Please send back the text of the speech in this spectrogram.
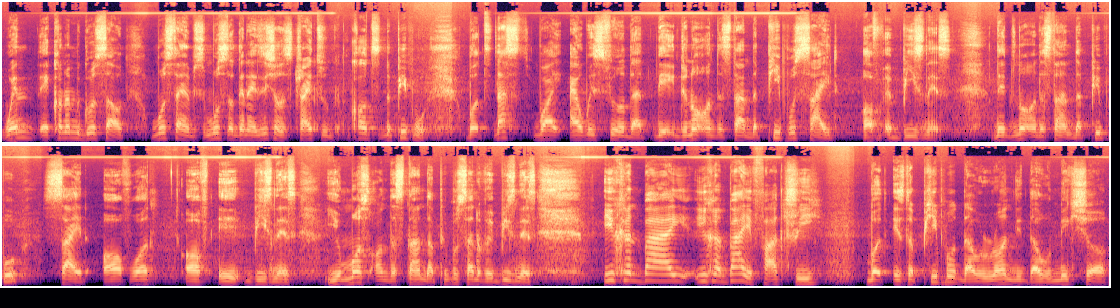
when the economy goes south, most times most organizations try to cut the people. But that's why I always feel that they do not understand the people side of a business. They do not understand the people side of what of a business. You must understand the people side of a business. You can buy you can buy a factory, but it's the people that will run it that will make sure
